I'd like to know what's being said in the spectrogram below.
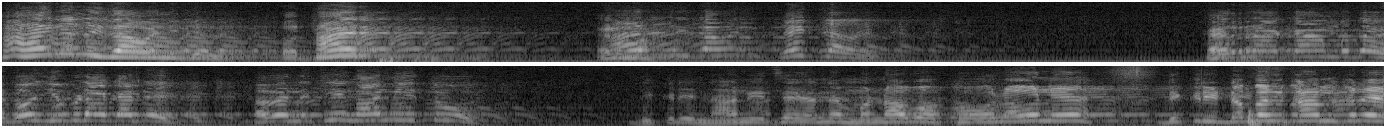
હારે નહીં જવાની કેલે હારે. હારે નહીં જવાની. જવાની. ઘરના કામ બધા જો જીબડા કાઢે. હવે નથી નાની તું. દીકરી નાની છે એને મનાવો ફોહલાવો ને. દીકરી ડબલ કામ કરે.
